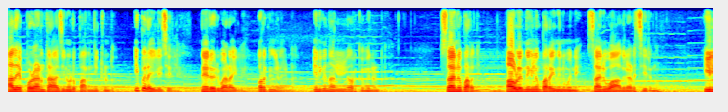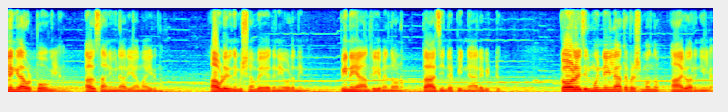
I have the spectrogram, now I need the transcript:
അതെപ്പോഴാണ് താജിനോട് പറഞ്ഞിട്ടുണ്ട്. ഇപ്പോൾ ലൈലിച്ചല്ലേ ചെല്ല്? നേരെ ഒരുപാടായില്ലേ? ഉറക്കം കളയണ്ട. എനിക്ക് നല്ല ഉറക്കം വരുന്നുണ്ട്. സനു പറഞ്ഞു. അവൾ എന്തെങ്കിലും പറയുന്നതിന് മുന്നേ സനു വാതിലടച്ചിരുന്നു. ഇല്ലെങ്കിൽ അവൾ പോവില്ല. അത് സനുവിന് അറിയാമായിരുന്നു. അവൾ ഒരു നിമിഷം വേദനയോടെ നിന്നു. പിന്നെ യാന്ത്രികമെന്നോണം താജിന്റെ പിന്നാലെ വിട്ടു. കോളേജിൽ മുന്നേയില്ലാത്ത വിഷമമൊന്നും ആരും അറിഞ്ഞില്ല.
